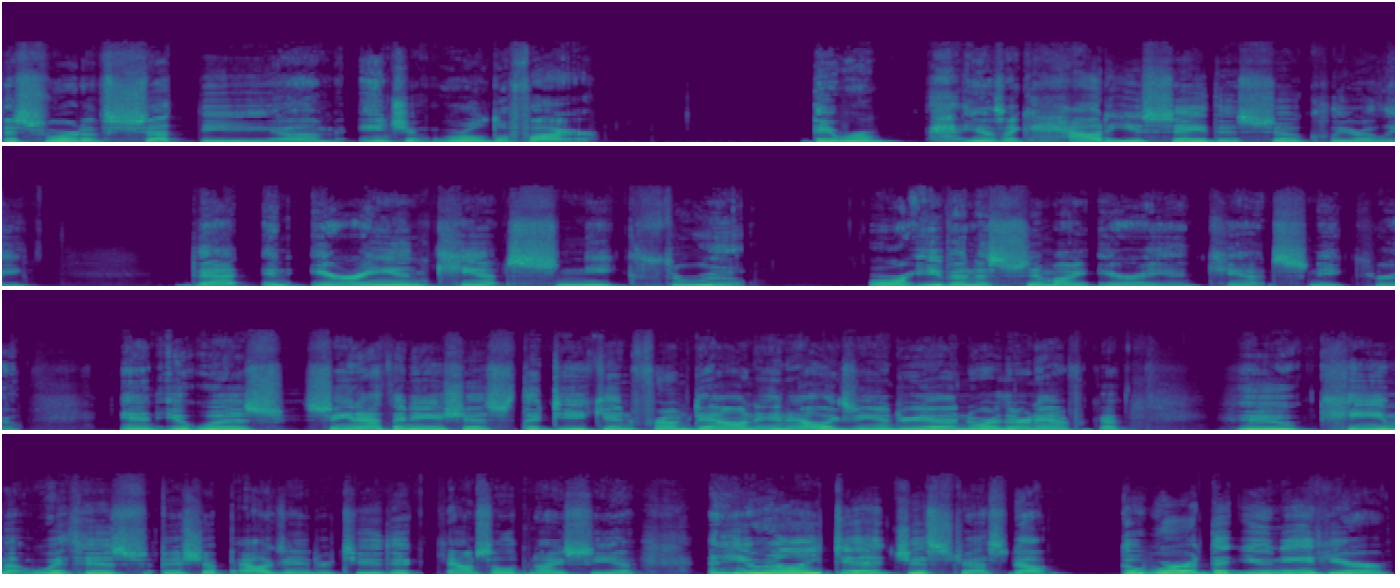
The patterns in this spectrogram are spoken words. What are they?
that sort of set the um, ancient world afire. They were, you know, it's like, how do you say this so clearly that an Arian can't sneak through, or even a semi Arian can't sneak through? And it was St. Athanasius, the deacon from down in Alexandria, northern Africa, who came with his bishop Alexander to the Council of Nicaea. And he really did just stress no, the word that you need here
